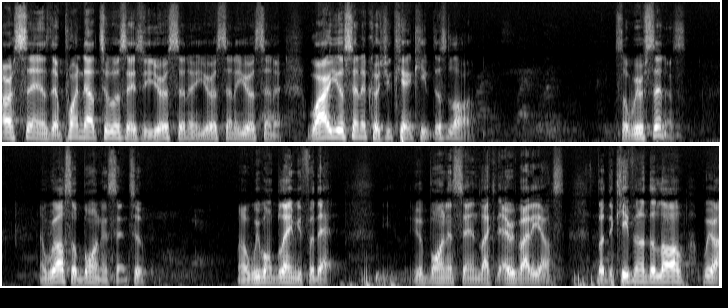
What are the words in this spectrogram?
our sins, that pointed out to us, they say, you're a sinner, you're a sinner, you're a sinner. Why are you a sinner? Because you can't keep this law. So we're sinners. And we're also born in sin too. Well, we won't blame you for that. You're born in sin like everybody else. But the keeping of the law, we are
